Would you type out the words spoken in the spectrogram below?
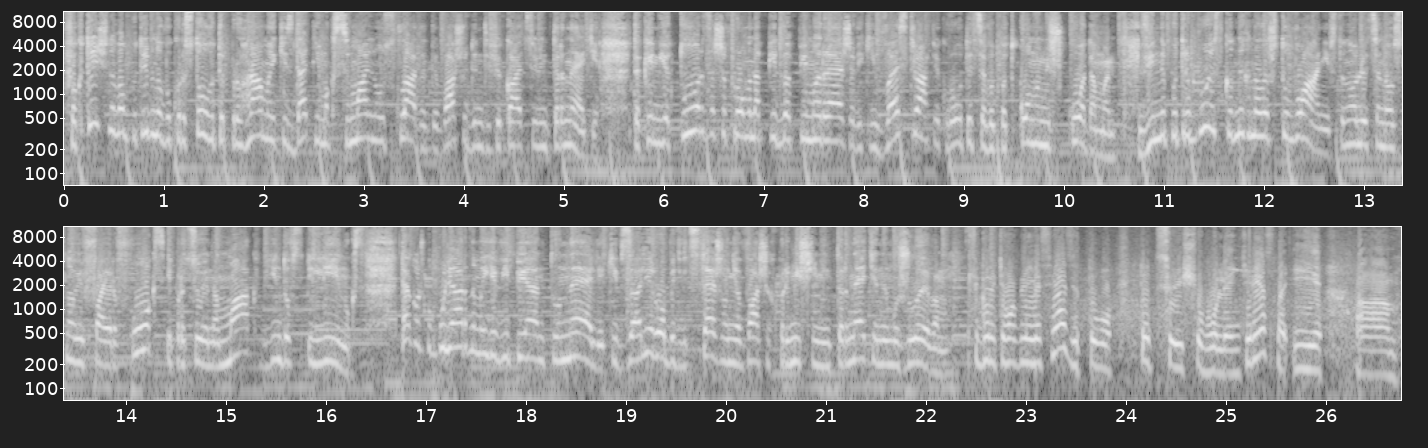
Фактично, вам потрібно використовувати програми, які здатні максимально ускладнити вашу ідентифікацію в інтернеті. Таким є Tor, зашифрована під мережа, в якій весь трафік роутиться випадковими шкодами. Він не потребує складних налаштувань, встановлюється на основі Firefox і працює на Mac, Windows і Linux. Також популярними є VPN-тунель, який взагалі робить відстежування ваших приміщень в інтернеті неможливим. Если говорить о мобильной связи, то тут все еще более интересно и э,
